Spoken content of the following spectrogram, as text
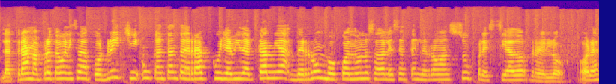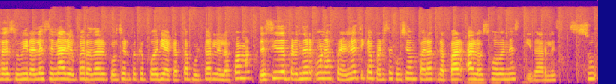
la trama protagonizada por Richie, un cantante de rap cuya vida cambia de rumbo cuando unos adolescentes le roban su preciado reloj. Horas de subir al escenario para dar el concierto que podría catapultarle la fama, decide prender una frenética persecución para atrapar a los jóvenes y darles su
